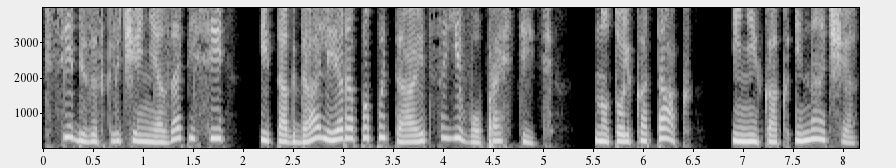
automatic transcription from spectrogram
все без исключения записи и тогда Лера попытается его простить. Но только так, и никак иначе.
